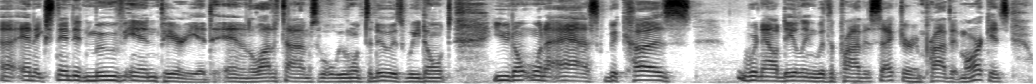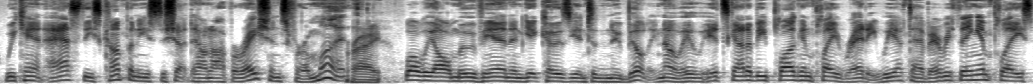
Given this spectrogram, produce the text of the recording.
uh, an extended move in period. And a lot of times, what we want to do is we don't, you don't want to ask because we're now dealing with the private sector and private markets. We can't ask these companies to shut down operations for a month right. while we all move in and get cozy into the new building. No, it, has got to be plug and play ready. We have to have everything in place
